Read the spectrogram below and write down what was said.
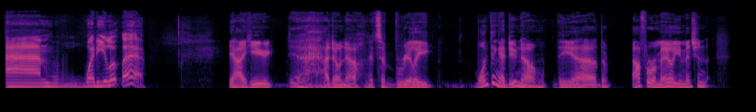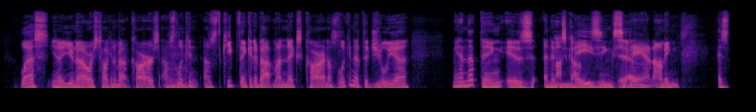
and where do you look there? Yeah. Yeah, I don't know. It's a really one thing I do know. The uh, the Alfa Romeo you mentioned, Les. You know, you and I were always talking about cars. I was Mm-hmm. looking. I was keep thinking about my next car, and I was looking at the Giulia. Man, that thing is an Nice car. amazing Yeah. sedan. I mean, as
